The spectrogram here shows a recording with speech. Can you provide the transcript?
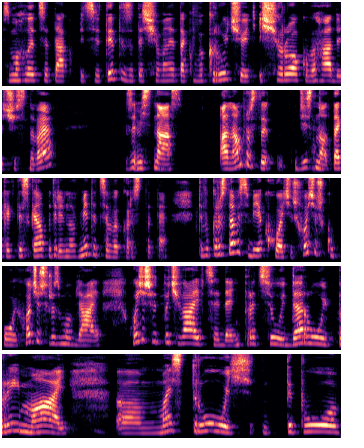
змогли це так підсвітити, за те, що вони так викручують і щороку вигадують щось нове замість нас. А нам просто дійсно, так як ти сказав, потрібно вміти це використати. Ти використовуй собі як хочеш. Хочеш купуй, хочеш розмовляй, хочеш відпочивай в цей день, працюй, даруй, приймай, е, майструй. Типу,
